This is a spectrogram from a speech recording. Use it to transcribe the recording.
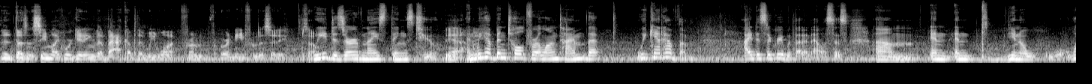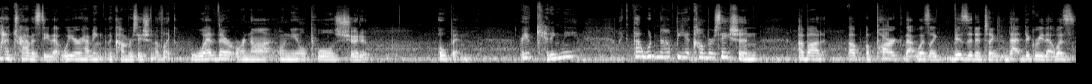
It doesn't seem like we're getting the backup that we want from or need from the city. So we deserve nice things too. Yeah. And we have been told for a long time that we can't have them. I disagree with that analysis. Um, and and you know what a travesty that we are having the conversation of like whether or not O'Neil Pool should open. Are you kidding me? Like that would not be a conversation about a, a park that was like visited to that degree that was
